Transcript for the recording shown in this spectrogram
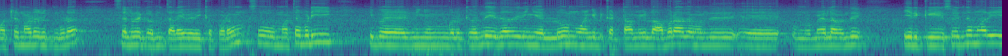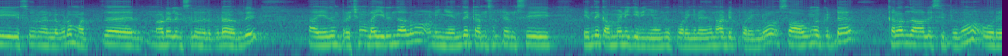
மற்ற நாடுகளுக்கும் கூட செல்றதுக்கு வந்து தடை விதிக்கப்படும். ஸோ மற்றபடி இப்போ நீங்கள் உங்களுக்கு வந்து ஏதாவது நீங்கள் லோன் வாங்கிட்டு கட்டாமல் இல்லை அபராதம் வந்து உங்கள் மேலே வந்து இருக்குது. ஸோ இந்த மாதிரி சூழ்நிலையில் கூட மற்ற நாடுகளுக்கு செல்வதில் கூட வந்து எதுவும் பிரச்சனை இல்லை. இருந்தாலும் நீங்கள் எந்த கன்சல்டன்சி எந்த கம்பெனிக்கு நீங்கள் வந்து போகிறீங்களோ எந்த நாட்டுக்கு போகிறீங்களோ ஸோ அவங்கக்கிட்ட கலந்து ஆலோசிப்பதும் ஒரு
